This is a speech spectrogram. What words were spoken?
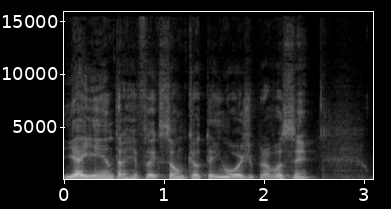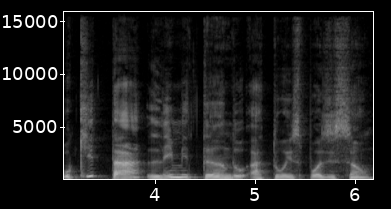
E aí entra a reflexão que eu tenho hoje para você. O que está limitando a tua exposição?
